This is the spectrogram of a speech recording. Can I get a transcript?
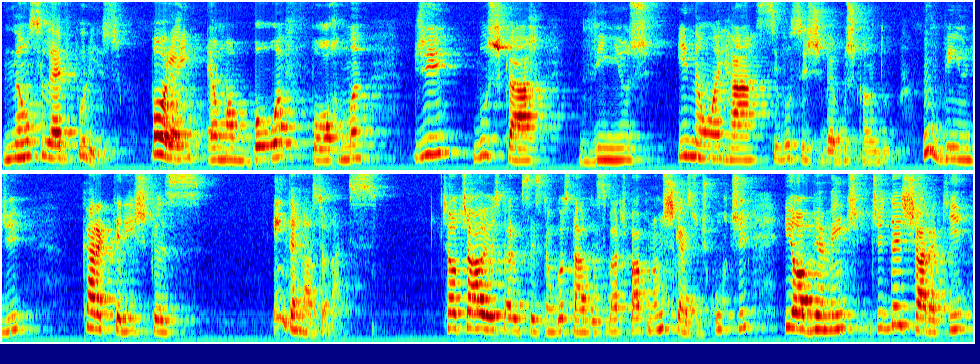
Não se leve por isso. Porém, é uma boa forma de buscar vinhos e não errar se você estiver buscando um vinho de características internacionais. Tchau, tchau. Eu espero que vocês tenham gostado desse bate-papo. Não esquece de curtir e, obviamente, de deixar aqui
